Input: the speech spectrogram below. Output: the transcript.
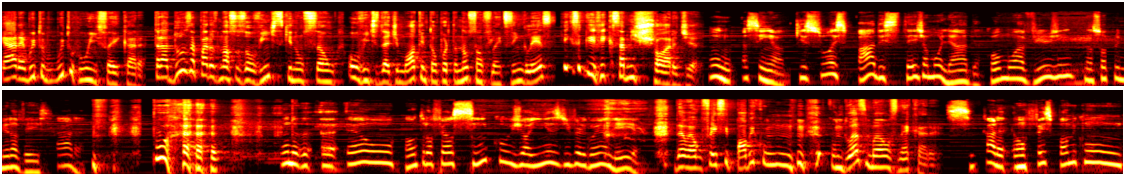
Cara, é muito, muito ruim isso aí, cara. Traduza para os nossos ouvintes que não são ouvintes do Edmoto, então, portanto, não são fluentes em inglês. O que, que significa essa michórdia? Mano, assim, ó. Que sua espada esteja molhada, como a virgem na sua primeira vez. Cara. Porra! Mano, é, é, um, é um troféu cinco joinhas de vergonha alheia. Não, é um facepalm com, com duas mãos, né, cara? Sim, cara, é um facepalm com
